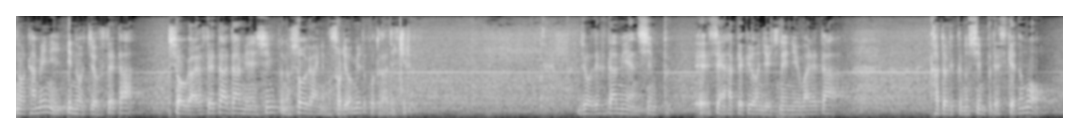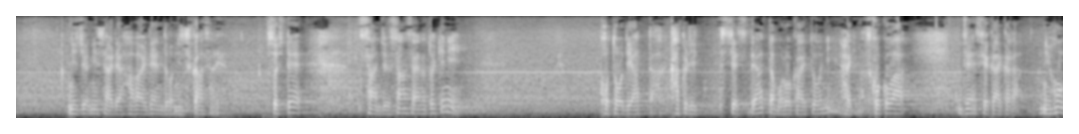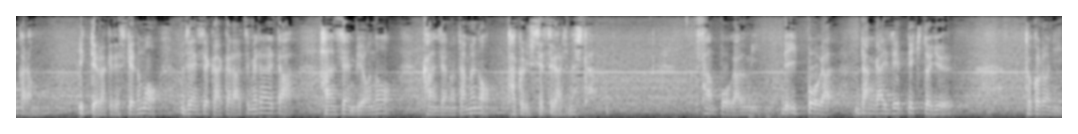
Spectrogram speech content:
のために命を捨てた生涯を捨てたダミエン神父の生涯にもそれを見ることができる。ジョーゼフ・ダミエン神父。1841年に生まれたカトリックの神父ですけれども22歳でハワイ伝道に使わされそして33歳の時に孤島であった隔離施設であったモロカイ島に入ります。ここは全世界から日本からも行ってるわけですけれども全世界から集められたハンセン病の患者のための隔離施設がありました。三方が海で一方が断崖絶壁というところに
